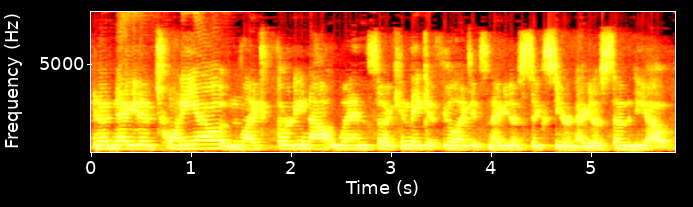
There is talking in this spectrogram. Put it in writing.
you know, negative 20 out and like 30 knot wind, so it can make it feel like it's negative 60 or negative 70 out.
